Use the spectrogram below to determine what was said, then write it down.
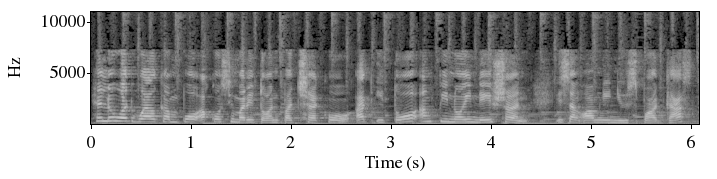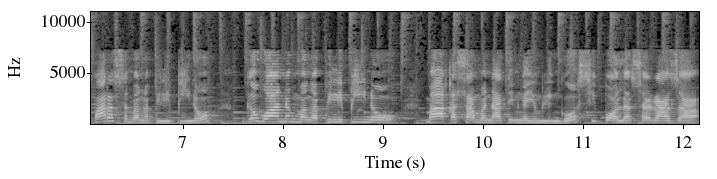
Hello at welcome po. Ako si Mariton Pacheco at ito ang Pinoy Nation, isang Omni News podcast para sa mga Pilipino, gawa ng mga Pilipino. Makakasama natin ngayong linggo si Paula Saraza.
